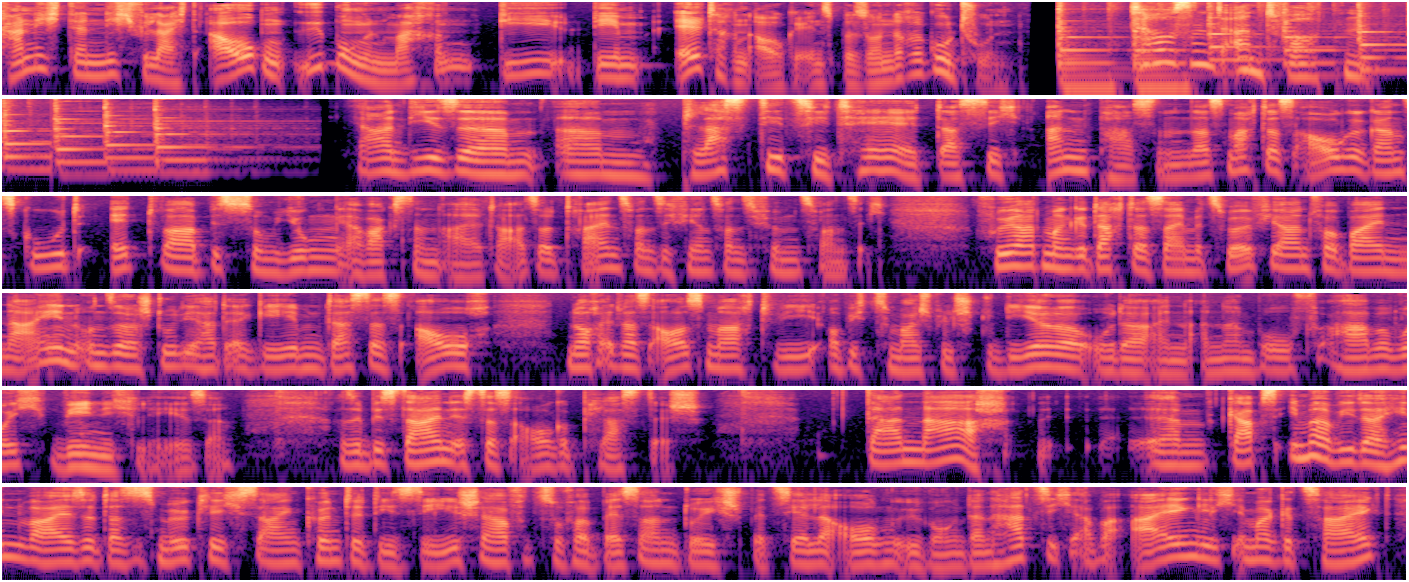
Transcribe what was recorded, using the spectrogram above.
kann ich denn nicht vielleicht Augenübungen machen, die dem älteren Auge insbesondere gut tun? Tausend Antworten. Ja, diese ähm, Plastizität, das sich anpassen, das macht das Auge ganz gut, etwa bis zum jungen Erwachsenenalter, also 23, 24, 25. Früher hat man gedacht, das sei mit zwölf Jahren vorbei. Nein, unsere Studie hat ergeben, dass das auch noch etwas ausmacht, wie ob ich zum Beispiel studiere oder einen anderen Beruf habe, wo ich wenig lese. Also bis dahin ist das Auge plastisch. Danach ähm, gab es immer wieder Hinweise, dass es möglich sein könnte, die Sehschärfe zu verbessern durch spezielle Augenübungen. Dann hat sich aber eigentlich immer gezeigt,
